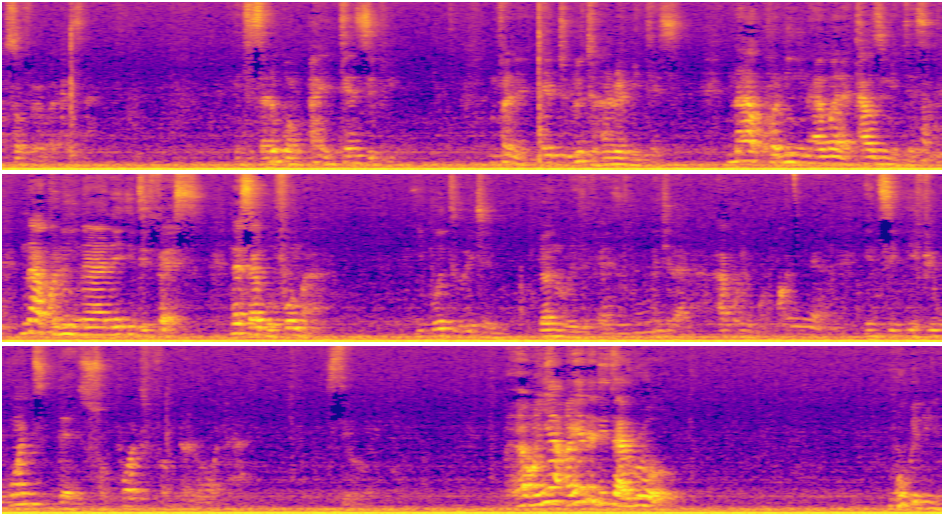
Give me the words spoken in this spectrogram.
Ọsọfọ ẹwà kasa. It is a little more intensively. In fact, 8 to 100 meters. Now, Quanin, I want a thousand meters. Now, Quanin, I need it first. Let's have before my. You put to reach it, you don't it first. Couldn't. If you want the support from the Lord, ah, still. On your, on your, did that rule. Moving in.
